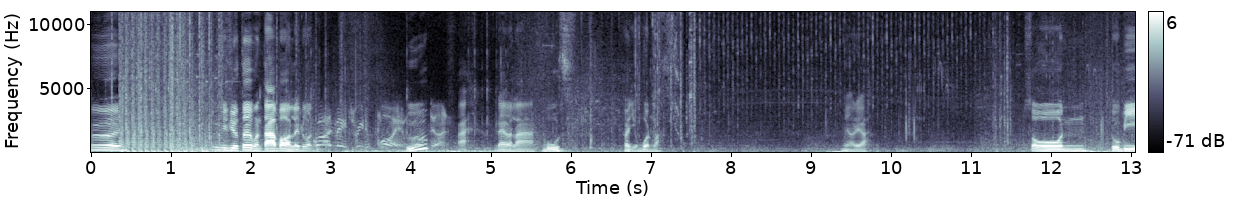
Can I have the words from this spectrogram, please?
เฮ้ยมีฟิลเตอร์เหมือนตาบอดเลยทุกคนปึ๊บไปได้เวลาบูสต์ก็อยู่บนวะไม่เอาเลยอะโซนตูบี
